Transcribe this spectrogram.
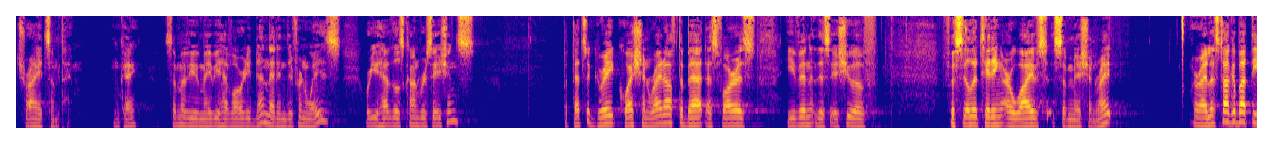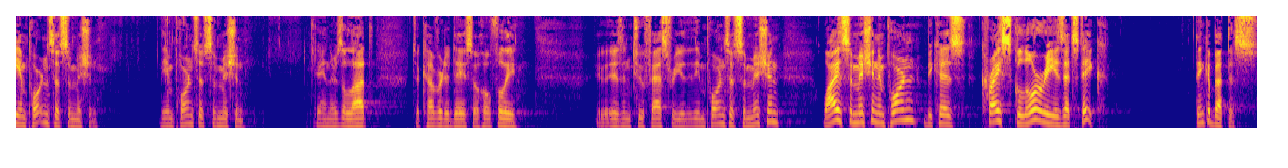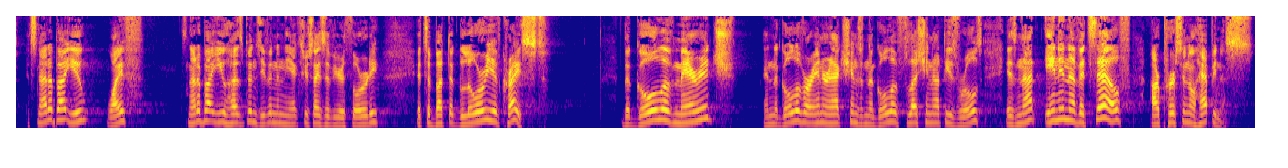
Try it sometime, okay? Some of you maybe have already done that in different ways where you have those conversations. But that's a great question right off the bat as far as even this issue of facilitating our wives' submission, right? All right, let's talk about the importance of submission. The importance of submission. Okay, and there's a lot to cover today, so hopefully it isn't too fast for you. The importance of submission. Why is submission important? Because Christ's glory is at stake. Think about this. It's not about you, wife. It's not about you, husbands, even in the exercise of your authority. It's about the glory of Christ. The goal of marriage and the goal of our interactions and the goal of fleshing out these roles is not in and of itself our personal happiness.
